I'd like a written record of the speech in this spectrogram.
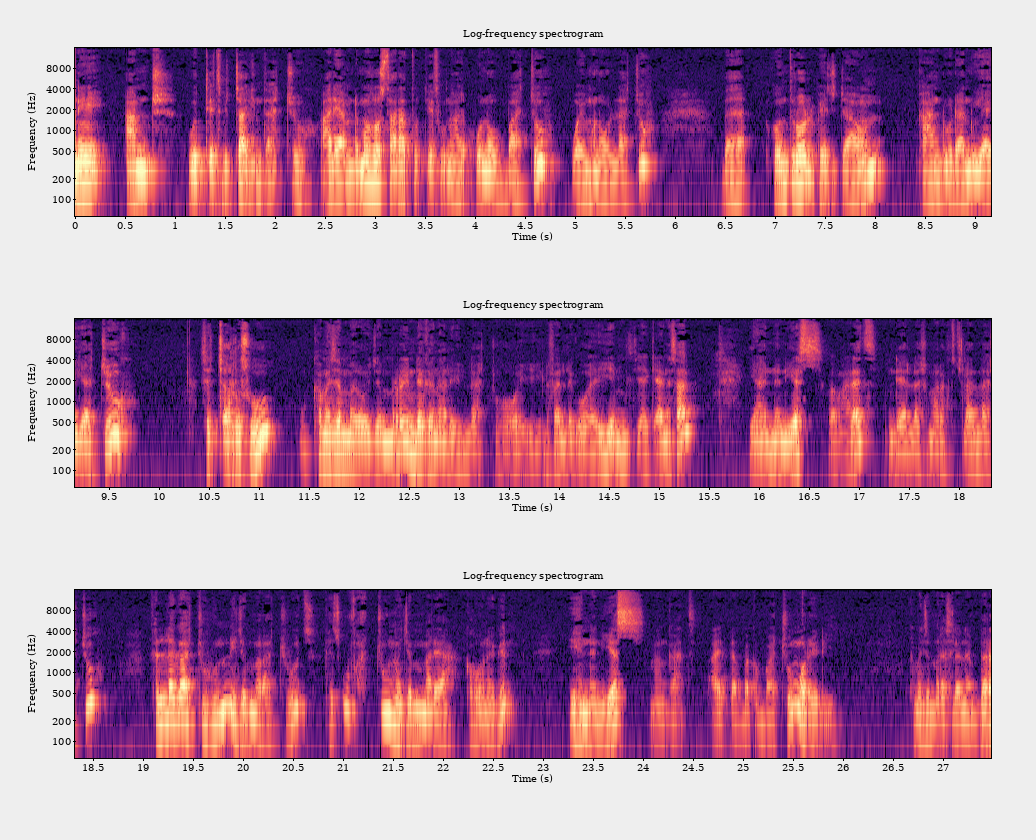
እኔ አንድ ውጤት ብቻ አግኝታችሁ አሊያም ደግሞ ሶስት አራት ውጤት ሆነ- ሆነውባችሁ ወይም ሆነውላችሁ በ control page down ከአንዱ ወደ አንዱ እያያችሁ ስትጨርሱ ከመጀመሪያው ጀምሬ እንደገና ሌላችሁ ሆይ ልፈልግ ወይ የሚል ጥያቄ ያነሳል። ያንን yes በማለት እንዲያላችሁ ማድረግ ትችላላችሁ። ፍለጋችሁን የጀመራችሁት ከጽሁፋችሁ መጀመሪያ ከሆነ ግን ይህንን yes መንካት አይጠበቅባችሁም። already ከመጀመሪያ ስለነበረ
